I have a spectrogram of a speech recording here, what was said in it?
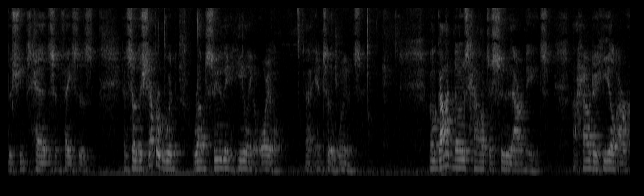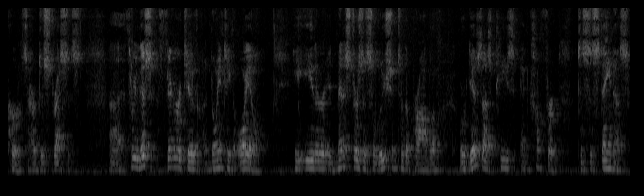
the sheep's heads and faces, and so the shepherd would rub soothing, healing oil uh, into the wounds. Well, God knows how to soothe our needs, uh, how to heal our hurts, our distresses. Uh, through this figurative anointing oil, He either administers a solution to the problem or gives us peace and comfort to sustain us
